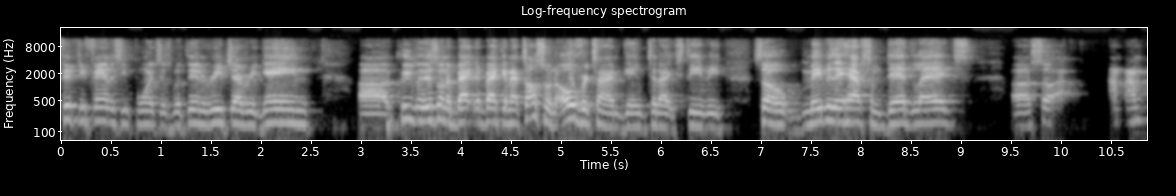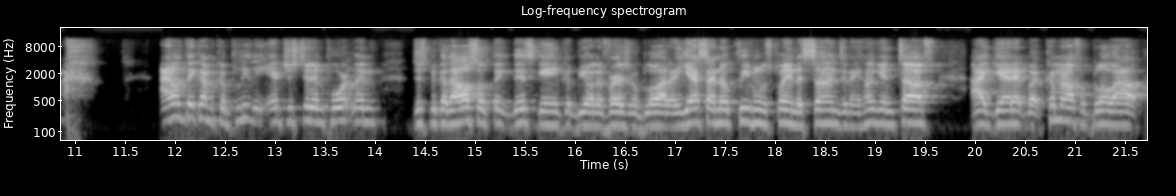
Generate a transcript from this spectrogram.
50 fantasy points is within reach every game. Uh, Cleveland is on a back to back, and that's also an overtime game tonight, Stevie. So maybe they have some dead legs. Uh, so I, I'm, I don't think I'm completely interested in Portland just because I also think this game could be on the verge of a blowout. And yes, I know Cleveland was playing the Suns and they hung in tough. I get it, but coming off a blowout,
